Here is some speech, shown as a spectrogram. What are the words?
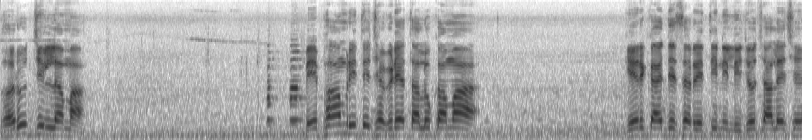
ભરૂચ જિલ્લામાં બેફામ રીતે ઝઘડિયા તાલુકામાં ગેરકાયદેસર રેતીની લીજો ચાલે છે,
